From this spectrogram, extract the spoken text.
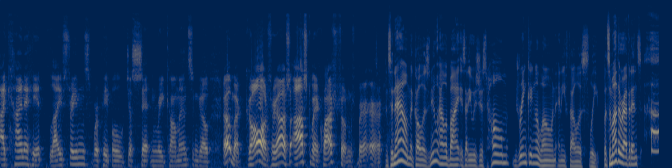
I kind of hate live streams where people just sit and read comments and go, "Oh my God, yes, ask me questions, better." And so now McCullough's new alibi is that he was just home drinking alone and he fell asleep. But some other evidence uh,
